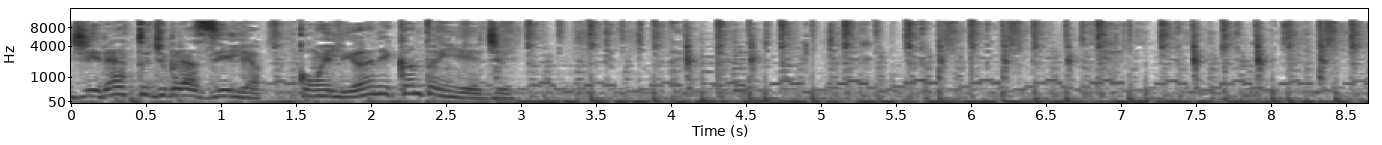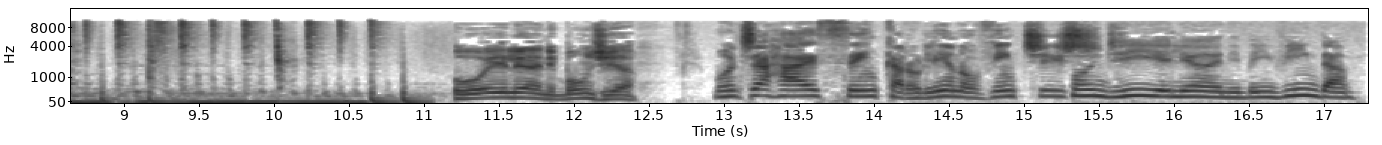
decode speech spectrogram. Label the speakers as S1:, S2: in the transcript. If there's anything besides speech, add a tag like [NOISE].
S1: Direto de Brasília, com Eliane Cantanhede.
S2: Oi, Eliane, bom dia.
S3: Bom dia, Raíssen, Carolina, ouvintes.
S4: Bom dia, Eliane, bem-vinda.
